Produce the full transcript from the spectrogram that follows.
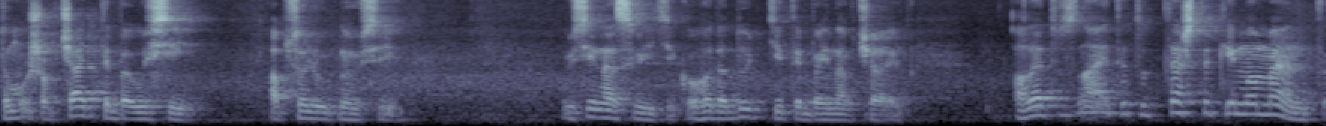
Тому що вчать тебе усі, абсолютно всі. Усі на світі, кого дадуть, ті тебе й навчають. Але тут, знаєте, тут теж такий момент.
